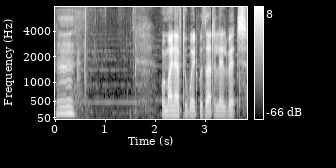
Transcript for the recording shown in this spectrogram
Hmm. We might have to wait with that a little bit.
